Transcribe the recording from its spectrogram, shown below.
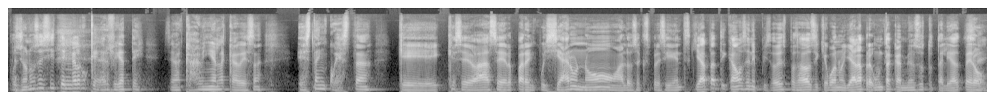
pues yo no sé si tenga algo que ver, fíjate, se me acaba de venir a la cabeza esta encuesta que, que, se va a hacer para enjuiciar o no a los expresidentes, que ya platicamos en episodios pasados y que bueno, ya la pregunta cambió en su totalidad, pero sí.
